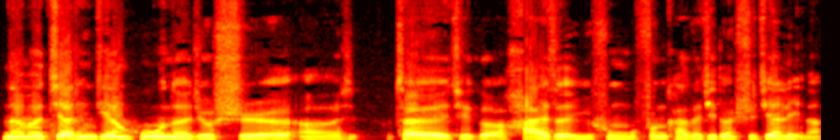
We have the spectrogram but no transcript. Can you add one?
那么家庭监护呢，就是呃，在这个孩子与父母分开的这段时间里呢，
